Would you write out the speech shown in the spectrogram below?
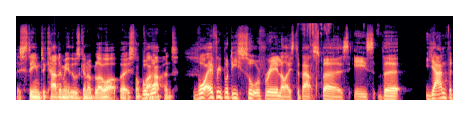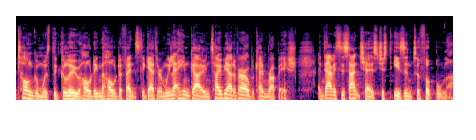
esteemed academy that was going to blow up, but it's not well, quite what, happened. What everybody sort of realised about Spurs is that Jan Vertonghen was the glue holding the whole defence together, and we let him go. And Toby Alderweireld became rubbish, and Davinson Sanchez just isn't a footballer.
